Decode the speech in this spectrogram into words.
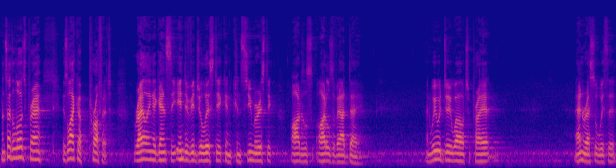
And so the Lord's Prayer is like a prophet railing against the individualistic and consumeristic idols, idols of our day. And we would do well to pray it and wrestle with it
